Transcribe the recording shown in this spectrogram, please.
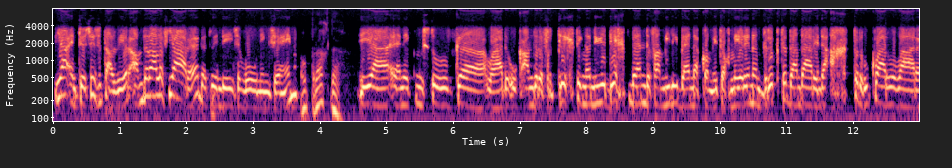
ja, intussen is het alweer anderhalf jaar hè, dat we in deze woning zijn. Oh, prachtig. Ja, en ik moest ook, eh, we hadden ook andere verplichtingen. Nu je dicht bent, de familie bent, dan kom je toch meer in een drukte dan daar in de achterhoek waar we waren,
